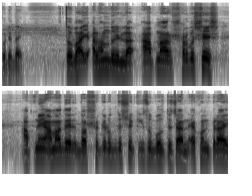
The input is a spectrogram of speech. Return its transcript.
করে দেয়। তো ভাই, আলহামদুলিল্লাহ, আপনার সর্বশেষ আপনি আমাদের দর্শকের উদ্দেশ্যে কিছু বলতে চান এখন প্রায়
